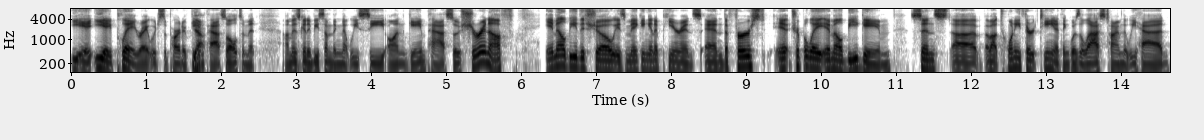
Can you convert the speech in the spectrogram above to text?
EA, EA Play, right, which is a part of Game Yeah. Pass Ultimate, um, is going to be something that we see on Game Pass. So sure enough, MLB The Show is making an appearance, and the first eh, AAA MLB game since uh, about 2013, I think, was the last time that we had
